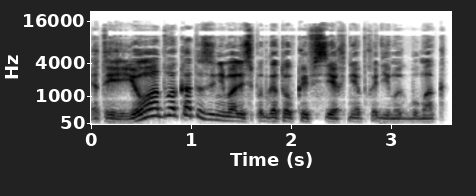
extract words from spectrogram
Это ее адвокаты занимались подготовкой всех необходимых бумаг.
